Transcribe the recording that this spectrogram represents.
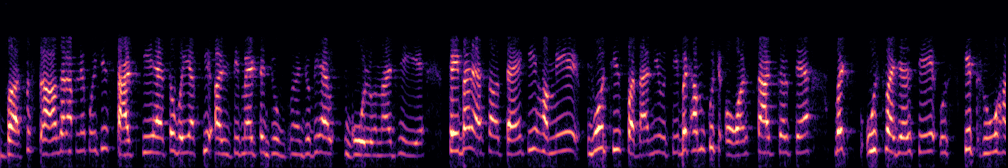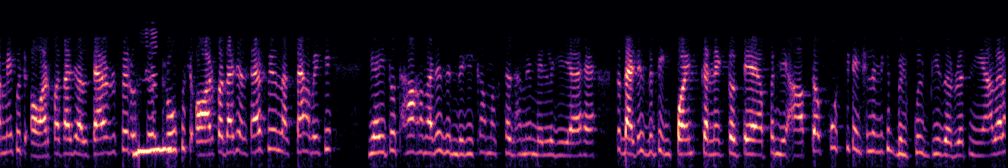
बस अगर आपने कोई चीज़ स्टार्ट की है तो वही आपकी अल्टीमेट जो जो भी है गोल होना चाहिए। कई बार ऐसा होता है कि हमें वो चीज़ पता नहीं होती बट हम कुछ और स्टार्ट करते हैं बट उस वजह से उसके थ्रू हमें कुछ और पता चलता है और फिर उसके थ्रू कुछ और पता चलता है फिर लगता है हमें कि यही तो था, हमारे ज़िंदगी का मकसद हमें मिल गया है। तो that is the thing point connect होते हैं अपने आप। तो आपको उसकी टेंशन लेने की बिल्कुल भी ज़रूरत नहीं है। अगर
